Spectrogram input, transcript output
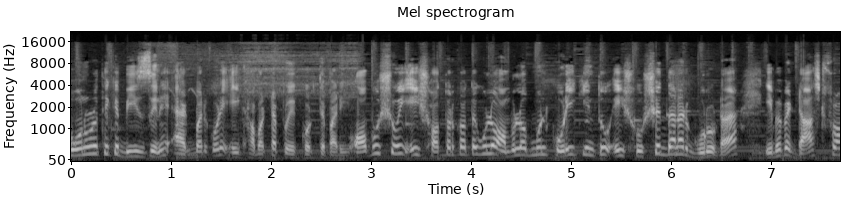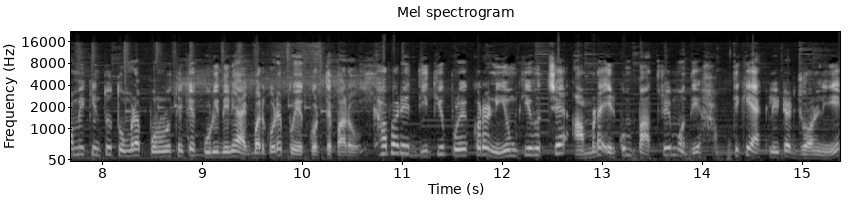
পনেরো থেকে বিশ দিনে একবার করে এই খাবারটা প্রয়োগ করতে পারি। অবশ্যই এই সতর্কতাগুলো অবলম্বন করেই কিন্তু এই শস্যের দানার গুঁড়োটা এভাবে ডাস্ট ফর্মে কিন্তু তোমরা পনেরো থেকে কুড়ি দিনে একবার করে প্রয়োগ করতে পারো। খাবারের দ্বিতীয় প্রয়োগ করার নিয়ম কি হচ্ছে, আমরা এরকম পাত্রের মধ্যে হাফ থেকে এক লিটার জল নিয়ে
